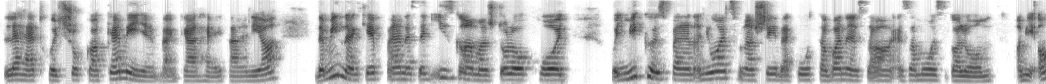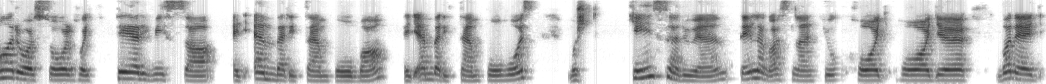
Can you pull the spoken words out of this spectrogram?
lehet, hogy sokkal keményebben kell helyt állnia, de mindenképpen ez egy izgalmas dolog, hogy, hogy miközben a 80-as évek óta van ez a, ez a mozgalom, ami arról szól, hogy térj vissza egy emberi tempóba, egy emberi tempóhoz, most kényszerűen tényleg azt látjuk, hogy, hogy van egy,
